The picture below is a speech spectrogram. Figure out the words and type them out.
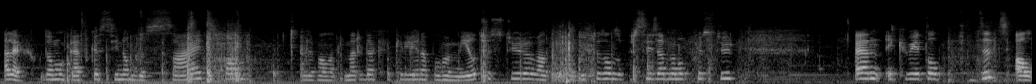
Allee, dan moet ik even zien op de site van, van het merk dat ik gekregen heb. Of een mailtje sturen welke producten ze precies hebben opgestuurd. En ik weet dat dit al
